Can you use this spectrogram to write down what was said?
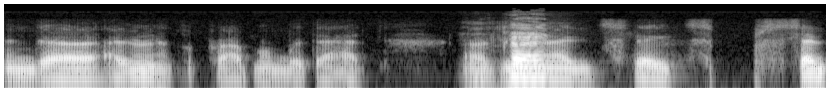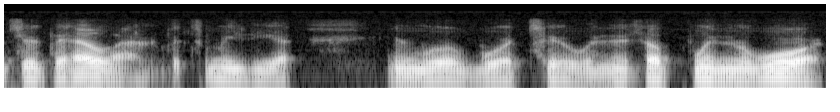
And uh, I don't have a problem with that. Uh, the okay. United States censored the hell out of its media in World War II, and it helped win the war.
